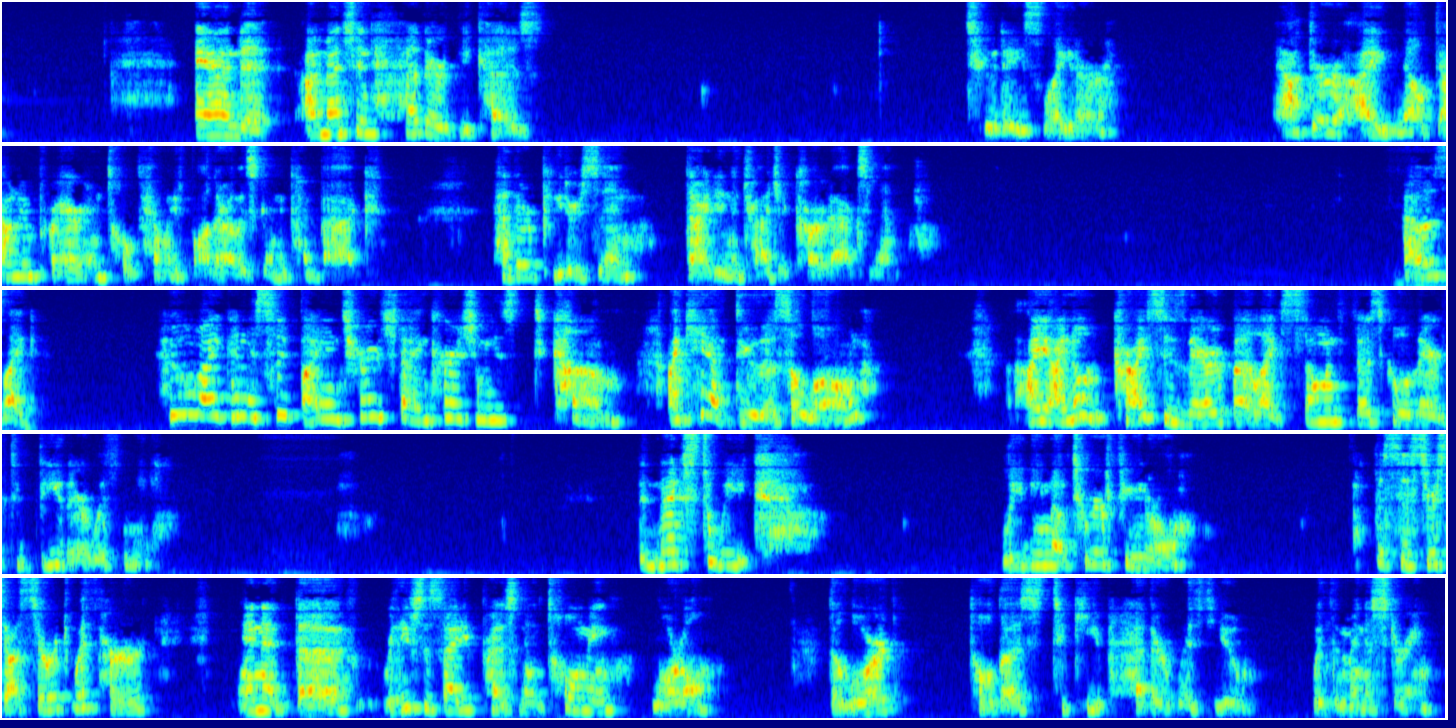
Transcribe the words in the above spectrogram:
and I mentioned Heather because two days later, after I knelt down in prayer and told Heavenly Father I was going to come back, Heather Peterson died in a tragic car accident. I was like, who am I going to sit by in church that encouraged me to come? I can't do this alone. I, I know Christ is there, but like someone physical there to be there with me. The next week, leading up to her funeral, the sisters that served with her and the Relief Society president told me, Laurel, the Lord told us to keep Heather with you with the ministering.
